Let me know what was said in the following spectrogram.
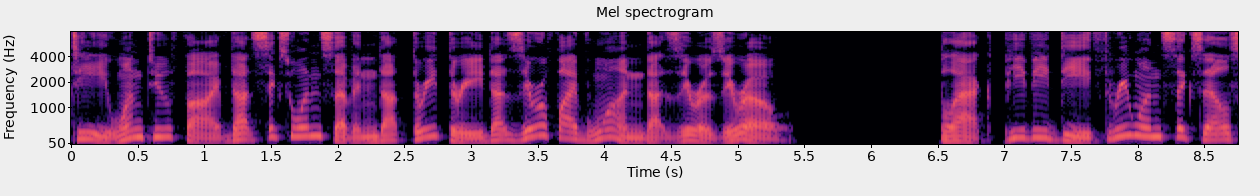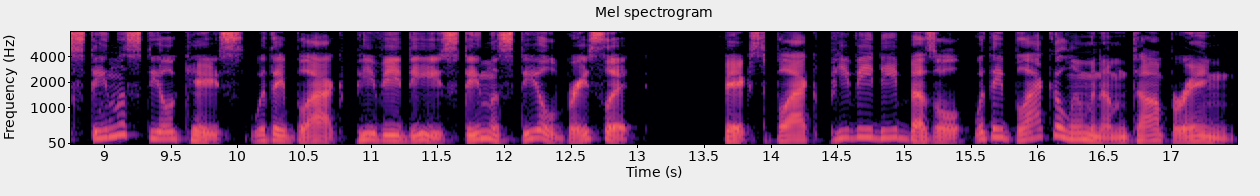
T125.617.33.051.00. Black PVD 316L stainless steel case with a black PVD stainless steel bracelet. Fixed black PVD bezel with a black aluminum top ring.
